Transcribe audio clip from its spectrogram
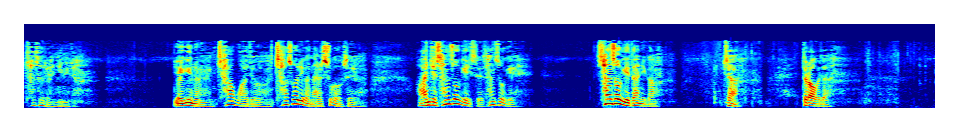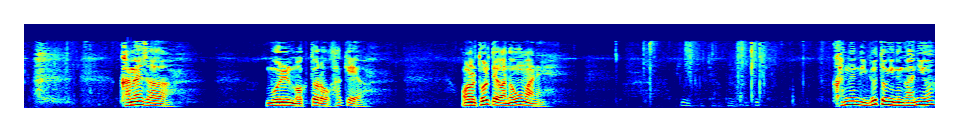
차 소리 아닙니다. 여기는 차고 아주 차 소리가 날 수가 없어요. 완전 산속에 있어요, 산속에. 산속에 있다니까. 자, 들어보자. 가면서 물 먹도록 할게요. 오늘 돌 때가 너무 많네. 갔는데 몇 동 있는 거 아니야?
